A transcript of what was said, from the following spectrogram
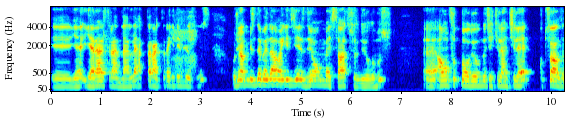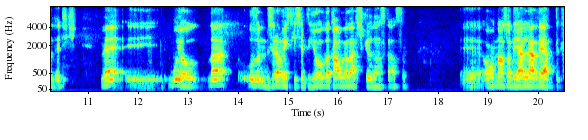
e, yerel trenlerle aktara aktara gidebiliyorsunuz. Hocam biz de bedava gideceğiz diye 15 saat sürdü yolumuz. Ee, ama futbol yolunda çekilen çile kutsaldır dedik. Ve e, bu yolda uzun bir süre vakit geçirdik. Yolda kavgalar çıkıyordu az kalsın. Ondan sonra yerlerde yattık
